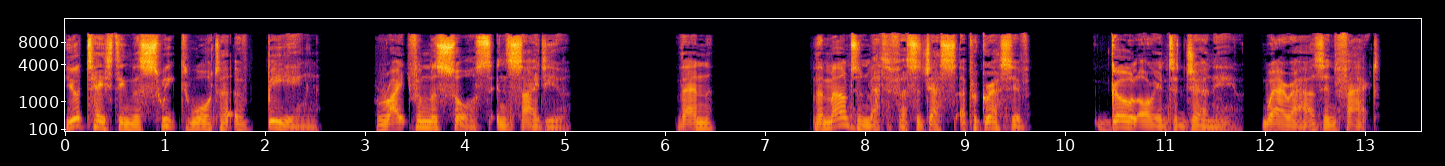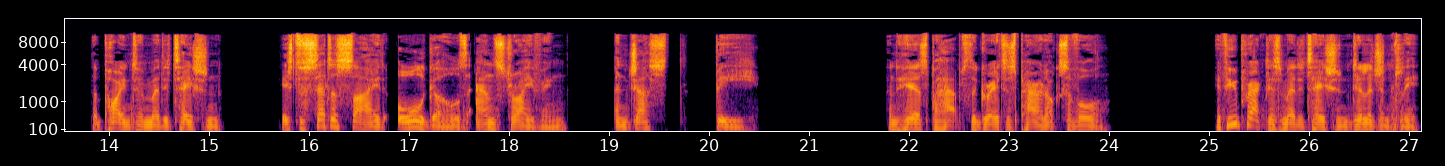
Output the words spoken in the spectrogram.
you're tasting the sweet water of being right from the source inside you. Then, the mountain metaphor suggests a progressive, goal oriented journey, whereas, in fact, the point of meditation is to set aside all goals and striving and just be. And here's perhaps the greatest paradox of all. If you practice meditation diligently,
